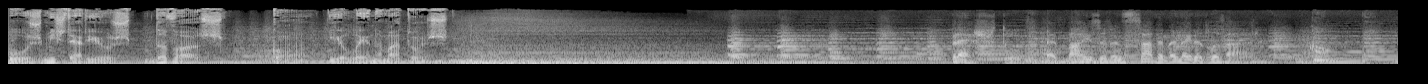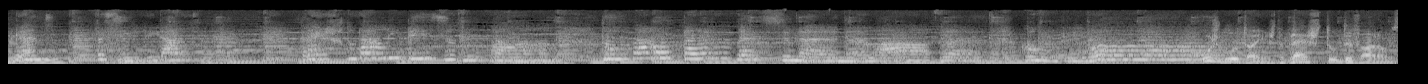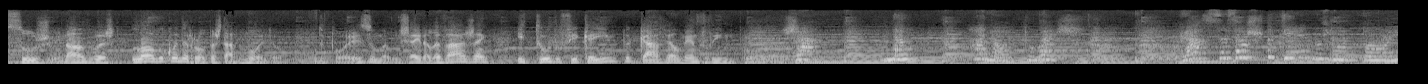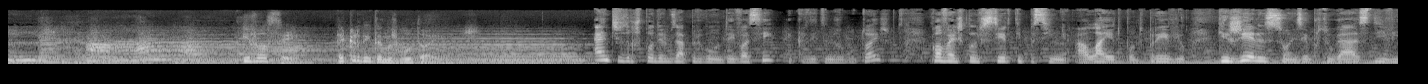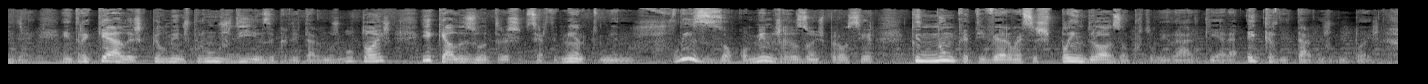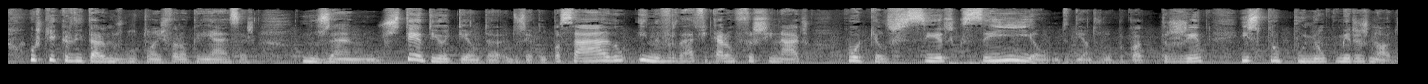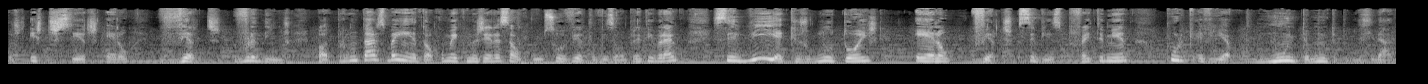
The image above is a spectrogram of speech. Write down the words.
Os Mistérios da Voz, com Helena Matos. Presto, a mais avançada maneira de lavar. com grande facilidade. Presto da limpeza total, glutões de Presto devoram sujo e nódoas logo quando a roupa está de molho. Depois, uma ligeira lavagem e tudo fica impecavelmente limpo. Já não há nódoas, graças aos pequenos glutões. Ah, E você, acredita nos glutões? Antes de respondermos à pergunta, e você acredita nos glutões? Convém esclarecer, tipo assim, à laia de ponto prévio, que as gerações em Portugal se dividem entre aquelas que, pelo menos por uns dias, acreditaram nos glutões e aquelas outras, certamente menos felizes ou com menos razões para o ser, que nunca tiveram essa esplendorosa oportunidade que era acreditar nos glutões. Os que acreditaram nos glutões foram crianças nos anos 70 e 80 do século passado e, na verdade, ficaram fascinados com aqueles seres que saíam de dentro do pacote de detergente e se propunham comer as nódoas. Estes seres eram verdes, verdinhos. Pode perguntar-se, bem, então, como é que uma geração que começou a ver televisão preto e branco sabia que os glutões eram verdes? Sabia-se perfeitamente porque havia muita, muita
